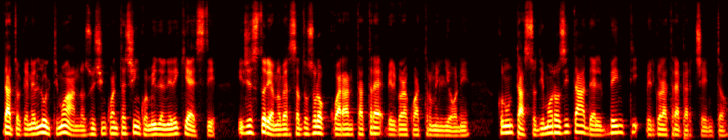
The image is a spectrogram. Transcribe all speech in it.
dato che nell'ultimo anno sui 55 milioni richiesti i gestori hanno versato solo 43,4 milioni, con un tasso di morosità del 20,3%.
